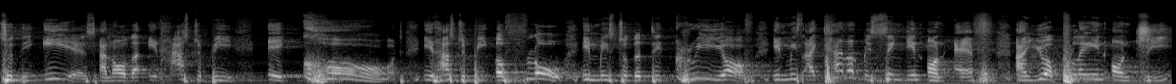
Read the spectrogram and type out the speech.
to the ears and all that, it has to be a chord. It has to be a flow. It means to the degree of. It means I cannot be singing on F and you're playing on G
